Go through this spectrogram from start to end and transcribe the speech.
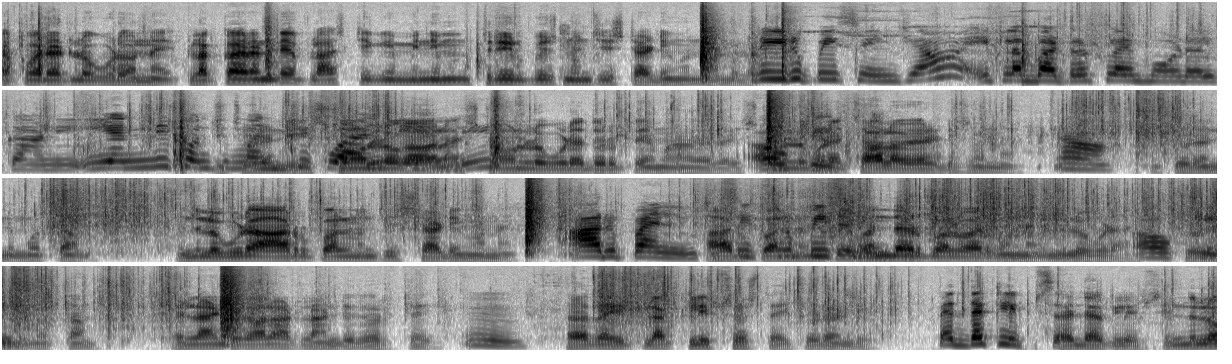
తక్కువ రేట్లో కూడా ఉన్నాయి. ప్లక్కర్ అంటే ప్లాస్టిక్ మినిమం త్రీ రూపీస్ నుంచి స్టార్టింగ్ ఉంది ఇందులో. త్రీ రూపీస్ నుంచా ఇట్లా బటర్ఫ్లై మోడల్ కానీ ఇవన్నీ కొంచెం చూడండి మంచి స్టోన్లో కావాలా? స్టోన్లో కూడా దొరుకుతాయి మన దగ్గర. స్టోన్లో కూడా చాలా వెరైటీస్ ఉన్నాయి. చూడండి మొత్తం. ఇందులో కూడా ఆరు రూపాయల నుంచి స్టార్టింగ్ ఉన్నాయి. ఆరు రూపాయల నుంచి ఆరు రూపాయల నుంచి వంద రూపాయల వరకు ఉన్నాయి ఇందులో కూడా. చూడండి మొత్తం. ఎలాంటి కావాలో అట్లాంటివి దొరుకుతాయి. తర్వాత ఇట్లా క్లిప్స్ వస్తాయి చూడండి. పెద్ద క్లిప్స్ పెద్ద క్లిప్స్ ఇందులో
